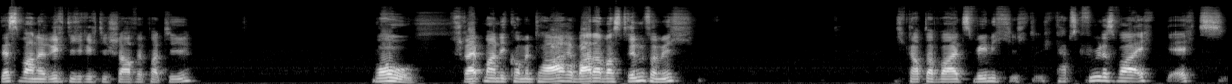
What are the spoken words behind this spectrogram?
Das war eine richtig, richtig scharfe Partie. Wow. Schreibt mal in die Kommentare, war da was drin für mich? Ich glaube, da war jetzt wenig, ich, ich habe das Gefühl, das war echt, echt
